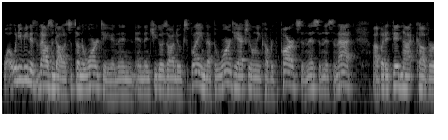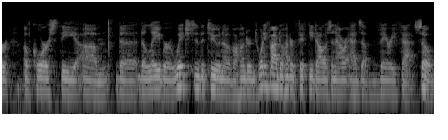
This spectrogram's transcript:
What do you mean it's a thousand dollars? It's under warranty, and then and then she goes on to explain that the warranty actually only covered the parts and this and this and that, uh, but it did not cover of course, the um, the the labor, which to the tune of 125 to 150 dollars an hour adds up very fast. So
